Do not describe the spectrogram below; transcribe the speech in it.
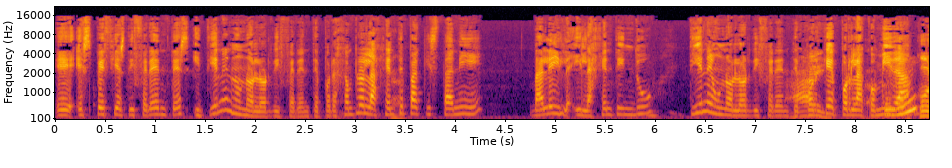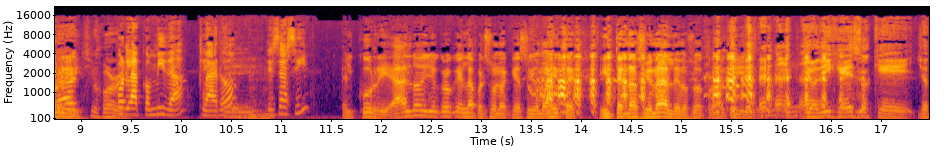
eh, especies diferentes y tienen un olor diferente. Por ejemplo, la gente pakistaní, ¿vale? Y la, y la gente hindú tiene un olor diferente. ¿Por Ay. qué? Por la comida. Curry. Por la comida, claro. ¿Es así? El curry. Aldo yo creo que es la persona que ha sido más inter- internacional de nosotros aquí. Yo dije eso que yo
